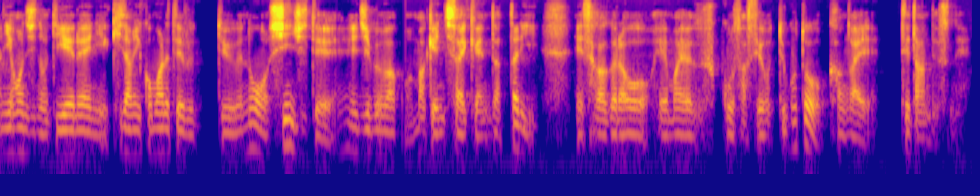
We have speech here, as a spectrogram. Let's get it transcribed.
日本人の DNA に刻み込まれているっていうのを信じて、自分は、まあ、現地再建だったり、酒蔵を迷わず復興させようということを考えてたんですね。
